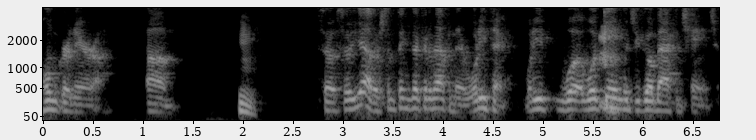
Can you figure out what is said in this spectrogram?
Holmgren era. Um, hmm. So, so yeah, there's some things that could have happened there. What do you think? What do you what, what game would you go back and change?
